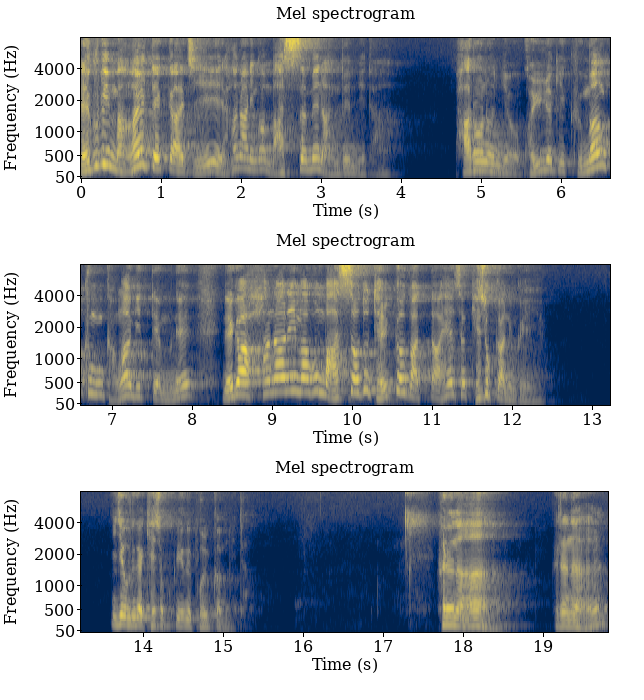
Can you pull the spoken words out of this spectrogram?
애굽이 망할 때까지 하나님과 맞서면 안 됩니다. 바로는요, 권력이 그만큼 강하기 때문에 내가 하나님하고 맞서도 될 것 같다 해서 계속 가는 거예요. 이제 우리가 계속 여기 볼 겁니다. 그러나, 그러나,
